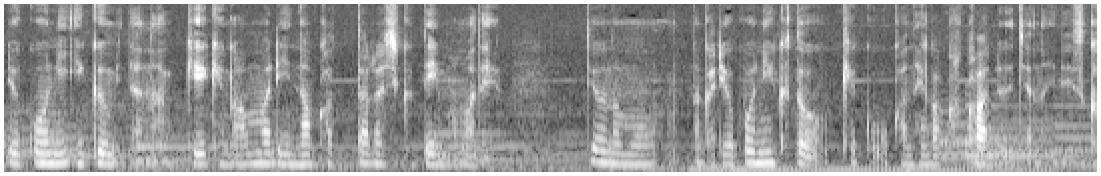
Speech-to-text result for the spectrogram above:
旅行に行くみたいな経験があんまりなかったらしくて今まで。っていうのもなんか旅行に行くと結構お金がかかるじゃないですか。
